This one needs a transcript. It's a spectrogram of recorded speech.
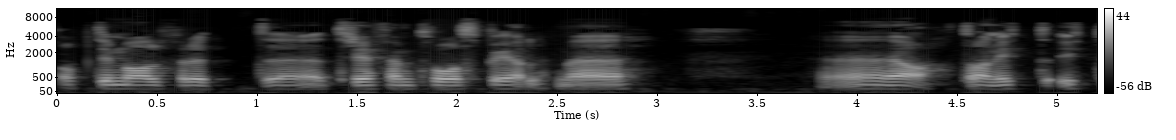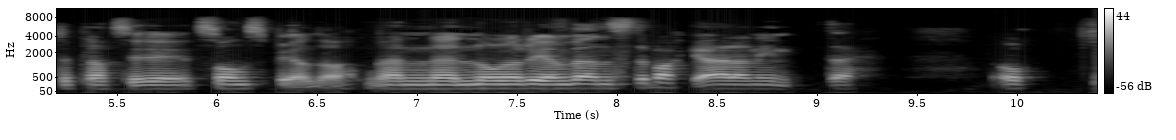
optimal för ett eh, 3-5-2-spel med... Ja, ta en yt ytterplats i ett sånt spel då. Men någon ren vänsterback är han inte. Och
